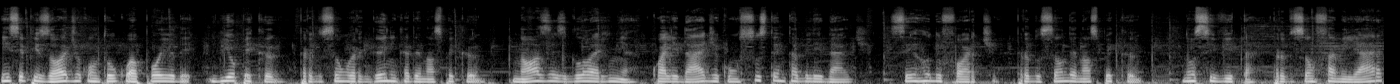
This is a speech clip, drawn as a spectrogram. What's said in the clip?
Esse episódio contou com o apoio de Biopecan, produção orgânica de noz pecan, Nozes Glorinha, qualidade com sustentabilidade, Cerro do Forte, produção de noz pecan, Nocivita, produção familiar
